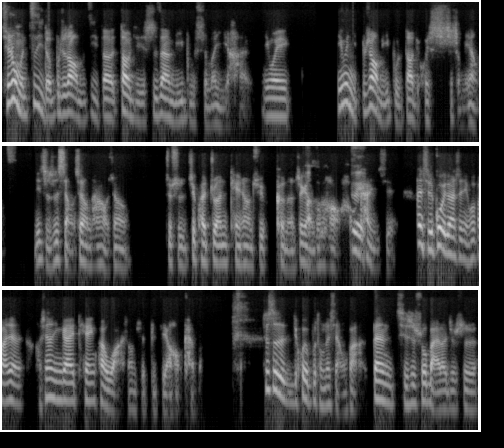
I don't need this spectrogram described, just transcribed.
其实我们自己都不知道，我们自己到到底是在弥补什么遗憾，因为因为你不知道弥补到底会是什么样子，你只是想象它好像。就是这块砖贴上去，可能这个样子会好好看一些。但其实过一段时间，你会发现，好像应该添一块瓦上去比较好看吧。就是你会有不同的想法，但其实说白了，就是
